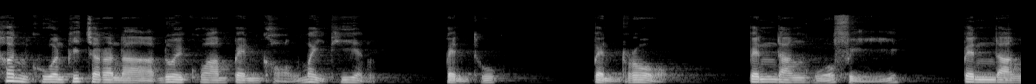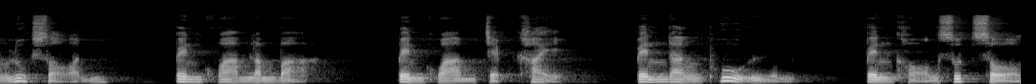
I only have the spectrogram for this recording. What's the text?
ท่านควรพิจารณาโดยความเป็นของไม่เที่ยง เป็นทุกข์ เป็นโรค เป็นดังหัวฝี เป็นดังลูกศร เป็นความลำบาก เป็นความเจ็บไข้ เป็นดังผู้อื่น เป็นของสุดโทม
